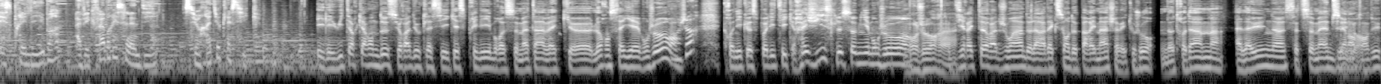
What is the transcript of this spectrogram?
Esprit libre avec Fabrice Lundy sur Radio Classique. Il est 8h42 sur Radio Classique, Esprit Libre ce matin avec euh, Laurent Saillet, bonjour. Bonjour. Chroniqueuse politique, Régis Le Sommier, bonjour. Bonjour. Directeur adjoint de la rédaction de Paris Match avec toujours Notre-Dame à la une cette semaine, bien entendu.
